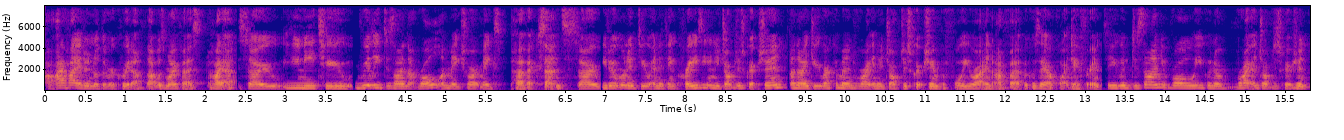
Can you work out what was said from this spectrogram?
I hired another recruiter. That was my first hire. So you need to really design that role and make sure it makes perfect sense. So you don't want to do anything crazy in your job description. And I do recommend writing a job description before you write an advert because they are quite different. So you're going to design your role, you're going to write a job description,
